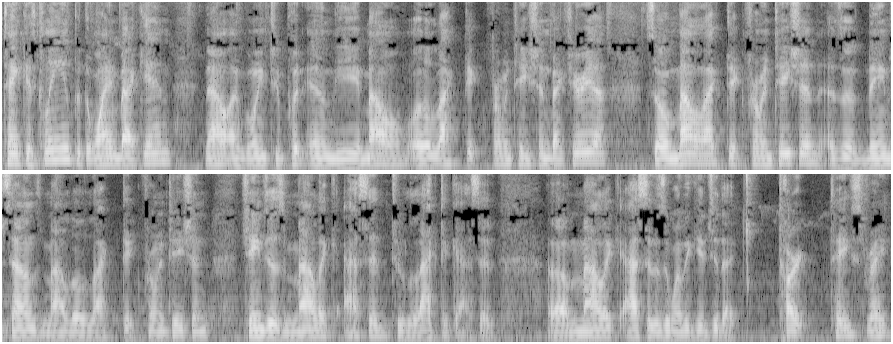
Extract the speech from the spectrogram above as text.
Tank is clean, put the wine back in. Now I'm going to put in the malolactic fermentation bacteria. So malolactic fermentation, as the name sounds, malolactic fermentation, changes malic acid to lactic acid. Uh, malic acid is the one that gives you that tart taste, right?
